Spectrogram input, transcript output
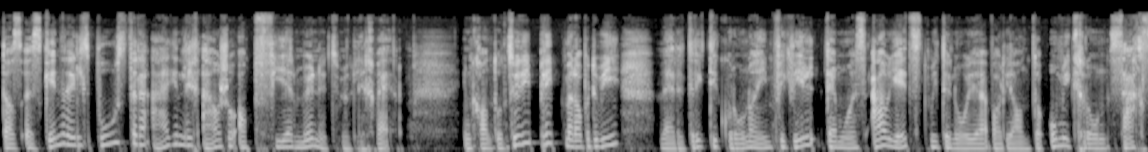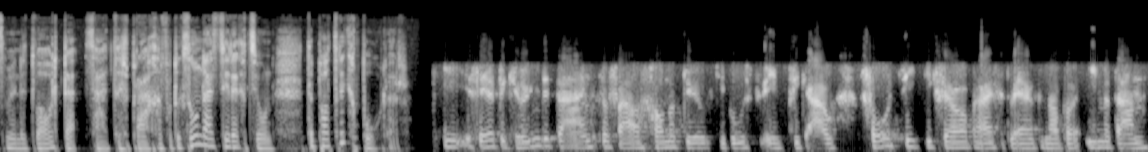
dass ein generelles Boostern eigentlich auch schon ab vier Monaten möglich wäre. Im Kanton Zürich bleibt man aber dabei, wer eine dritte Corona-Impfung will, der muss auch jetzt mit der neuen Variante Omikron sechs Monate warten, sagt der Sprecher der Gesundheitsdirektion, der Patrick Bohrer. In sehr begründeten Einzelfällen kann natürlich die Boosterimpfung auch vorzeitig verabreicht werden, aber immer dann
